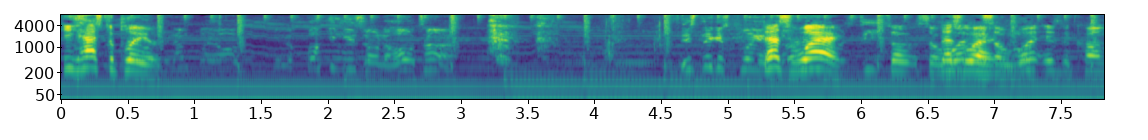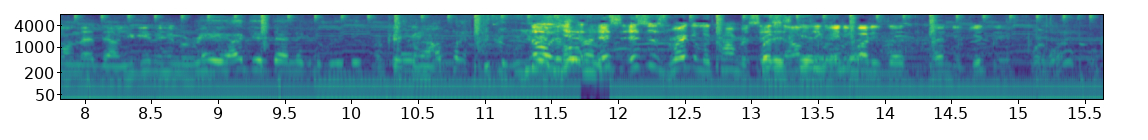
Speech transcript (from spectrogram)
He has to play up. I'm playing in the fucking end zone the whole time. this nigga's playing. That's 30 whack. So so That's what? whack. So what is the call on that down? You giving him a read? Hey, I give that nigga the redo. Okay, hey, come on. Because No, yeah, it's, it's just regular conversation. But it's I don't think getting there, anybody's let- letting it get there. Wait, what?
